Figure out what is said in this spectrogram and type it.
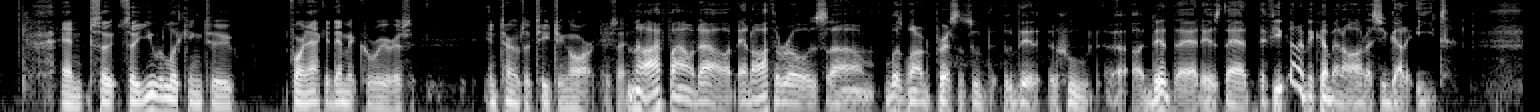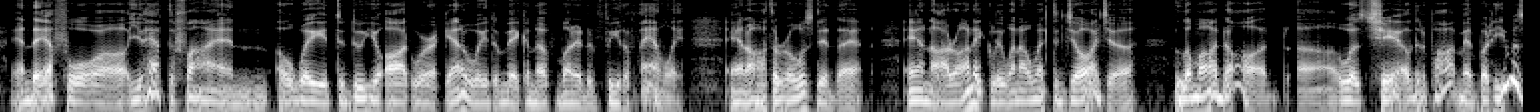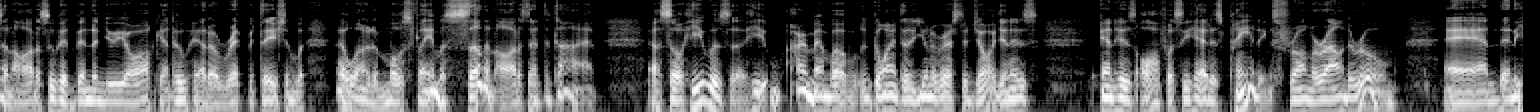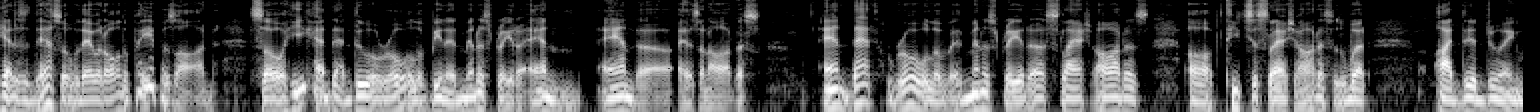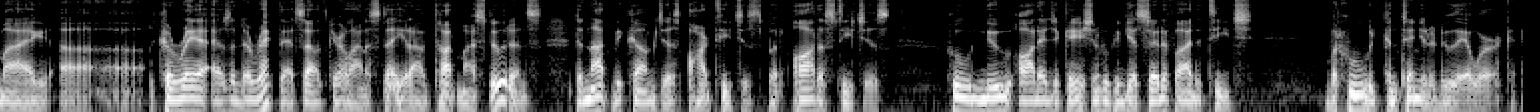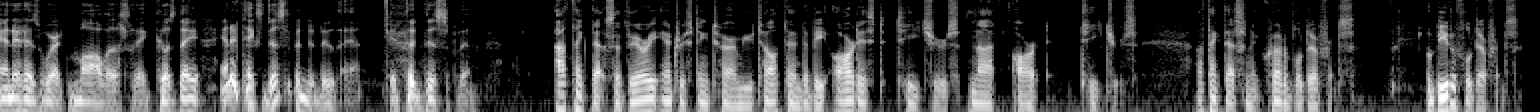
And so, so you were looking to for an academic career as in terms of teaching art? Is that no? I found out, and Arthur Rose um, was one of the persons who who did who uh, did that. Is that if you're going to become an artist, you got to eat, and therefore you have to find a way to do your artwork and a way to make enough money to feed a family. And Arthur Rose did that. And ironically, when I went to Georgia, Lamar Dodd uh, was chair of the department, but he was an artist who had been to New York and who had a reputation, uh, one of the most famous Southern artists at the time. Uh, so he was. Uh, he. I remember going to the University of Georgia, and his in his office he had his paintings strung around the room, and then he had his desk over there with all the papers on. So he had that dual role of being an administrator and and uh, as an artist. And that role of administrator slash artist, uh, teacher slash artist, is what I did during my uh, career as a director at South Carolina State. I taught my students to not become just art teachers, but artist teachers who knew art education, who could get certified to teach, but who would continue to do their work. And it has worked marvelously because they, and it takes discipline to do that. It took discipline. I think that's a very interesting term. You taught them to be artist teachers, not art teachers. I think that's an incredible difference, a beautiful difference.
